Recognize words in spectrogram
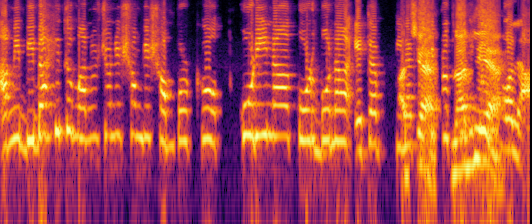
আমি বিবাহিত মানুষজনের সঙ্গে সম্পর্ক করি না করব না এটা আচ্ছা। বলা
